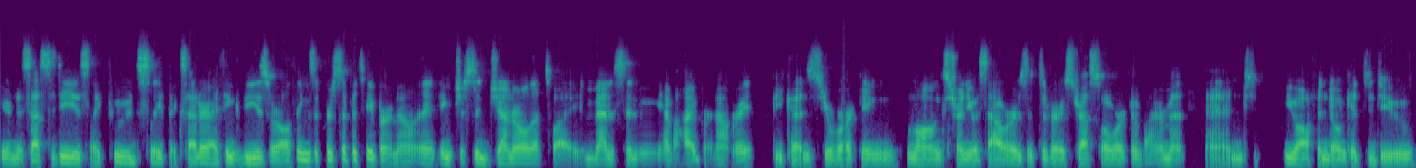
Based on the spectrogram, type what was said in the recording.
your necessities like food, sleep, etc. I think these are all things that precipitate burnout. And I think just in general, that's why in medicine we have a high burnout rate because you're working long, strenuous hours. It's a very stressful work environment, and you often don't get to do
